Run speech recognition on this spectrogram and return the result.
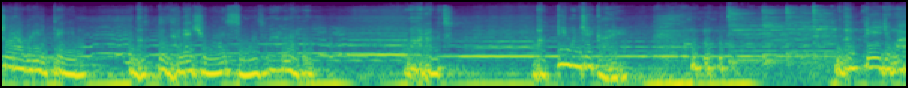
परमेश्वरावरील प्रेम भक्त झाल्याशिवाय समजणार नाही. महाराज भक्ती म्हणजे काय? भक्ती जेव्हा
